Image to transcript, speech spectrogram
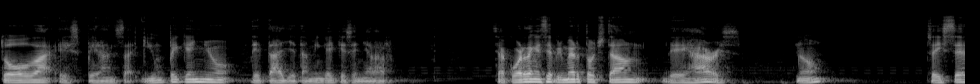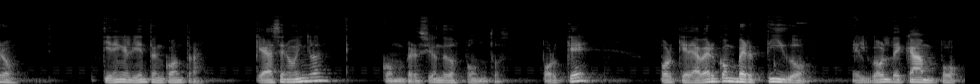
toda esperanza. Y un pequeño detalle también que hay que señalar. ¿Se acuerdan ese primer touchdown de Harris? ¿No? 6-0. Tienen el viento en contra. ¿Qué hace New England? Conversión de dos puntos. ¿Por qué? Porque de haber convertido el gol de campo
